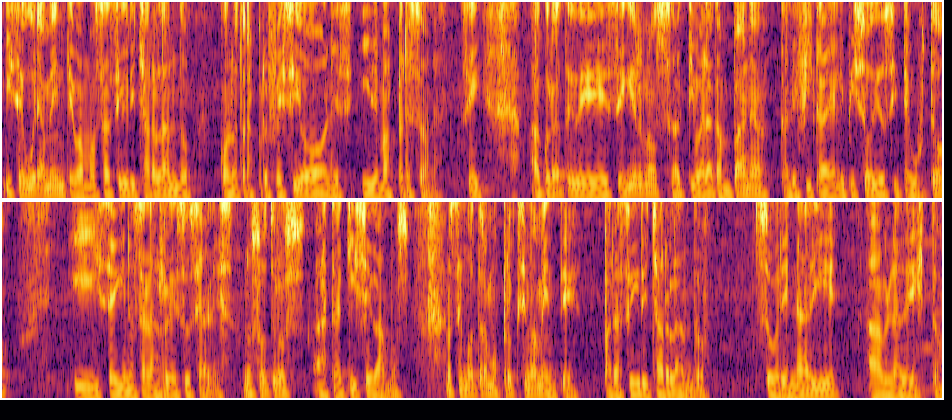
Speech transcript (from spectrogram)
Y seguramente vamos a seguir charlando con otras profesiones y demás personas. ¿sí? Acordate de seguirnos, activa la campana, califica el episodio si te gustó y seguinos en las redes sociales. Nosotros hasta aquí llegamos. Nos encontramos próximamente para seguir charlando sobre Nadie habla de esto.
